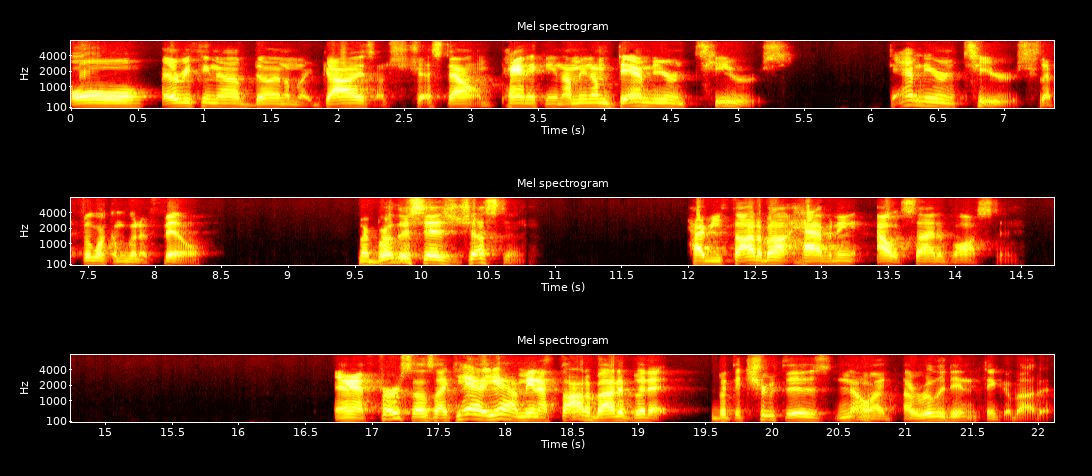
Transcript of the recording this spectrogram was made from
all everything that I've done. I'm like, guys, I'm stressed out. I'm panicking. I mean, I'm damn near in tears, damn near in tears because I feel like I'm going to fail. My brother says, Justin, have you thought about having it outside of Austin? And at first I was like, yeah, yeah. I mean, I thought about it, but it, but the truth is, no, I, I really didn't think about it.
